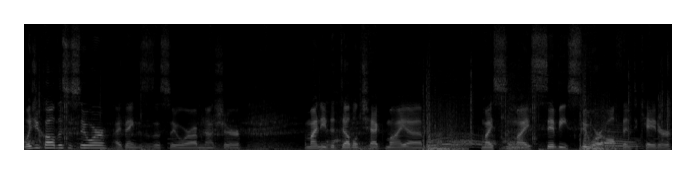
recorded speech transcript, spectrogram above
Would you call this a sewer? I think this is a sewer. I'm not sure. I might need to double check my uh, my my Civvie sewer authenticator.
